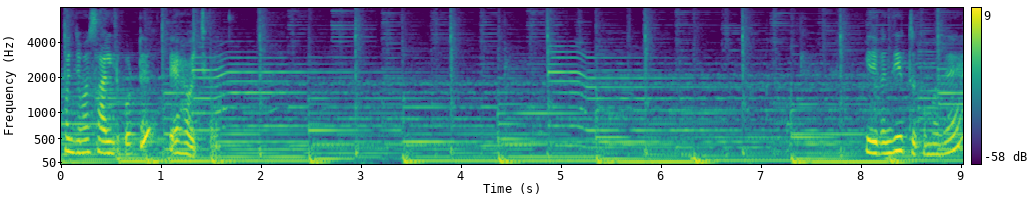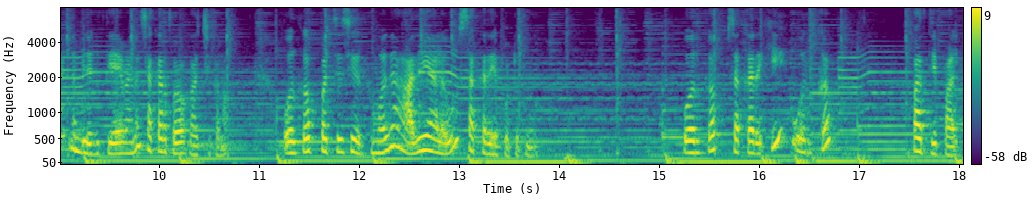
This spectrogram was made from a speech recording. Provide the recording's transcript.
கொஞ்சமாக சால்ட் போட்டு வேக வச்சுக்கலாம் இது வெந்திட்டு இருக்கும்போது நம்ம இதுக்கு தேவையான சர்க்கரை பாவை காய்ச்சிக்கலாம். ஒரு கப் பச்சரிசி இருக்கும்போது அதே அளவு சர்க்கரையை போட்டுக்கணும். ஒரு கப் சர்க்கரைக்கு ஒரு கப் பத்தி பால்.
